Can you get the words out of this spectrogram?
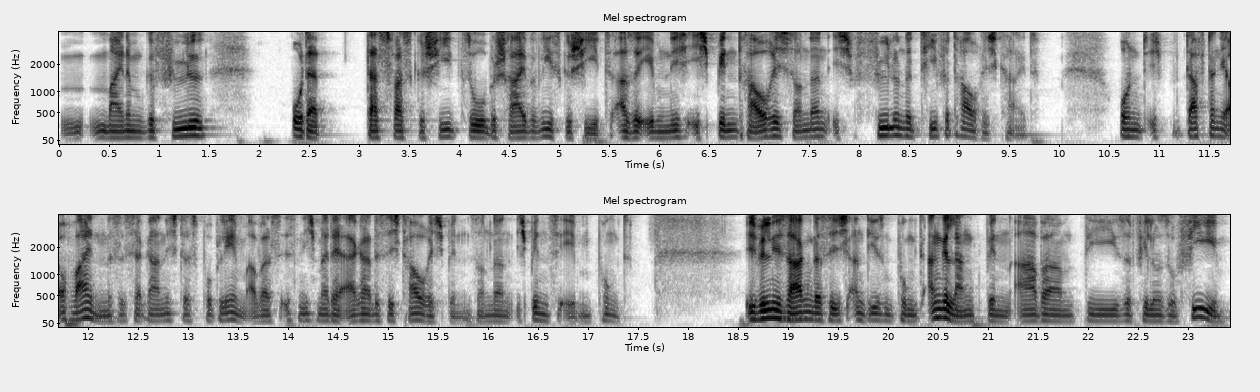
meinem Gefühl oder das, was geschieht, so beschreibe, wie es geschieht. Also eben nicht, ich bin traurig, sondern ich fühle eine tiefe Traurigkeit. Und ich darf dann ja auch weinen, das ist ja gar nicht das Problem, aber es ist nicht mehr der Ärger, dass ich traurig bin, sondern ich bin's eben, Punkt. Ich will nicht sagen, dass ich an diesem Punkt angelangt bin, aber diese Philosophie,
